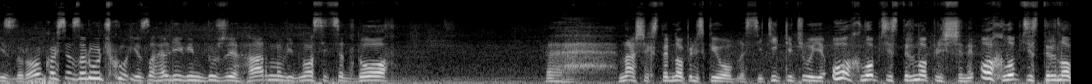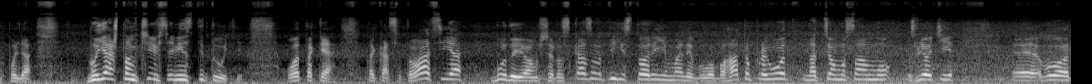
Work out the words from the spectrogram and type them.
І здоровкався за ручку, і взагалі він дуже гарно відноситься до е, наших з Тернопільської області. Тільки чує, о, хлопці з Тернопільщини, о, хлопці з Тернополя. Ну я ж там вчився в інституті. От таке, така ситуація. Буду я вам ще розказувати історії. У мене було багато пригод на цьому самому зльоті. Е, от.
